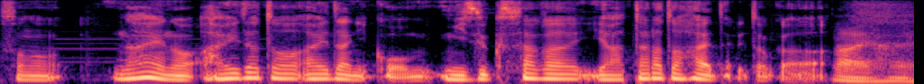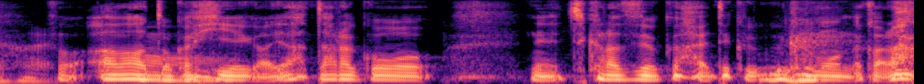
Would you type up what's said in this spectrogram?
その、苗の間と間にこう、水草がやたらと生えたりとか、はいはいはい。そう泡とか冷えがやたらこう、ね、力強く生えてくるもんだから。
